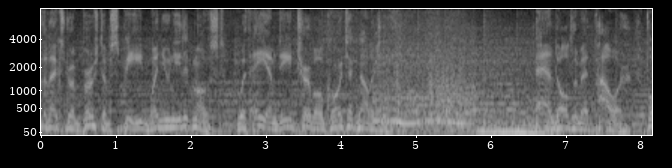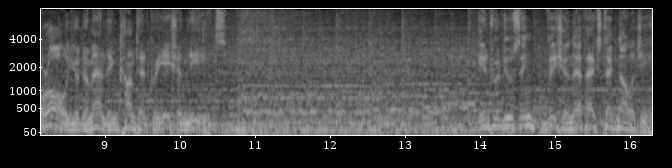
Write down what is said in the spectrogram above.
With an extra burst of speed when you need it most, with AMD Turbo Core technology. And ultimate power for all your demanding content creation needs. Introducing Vision FX technology.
